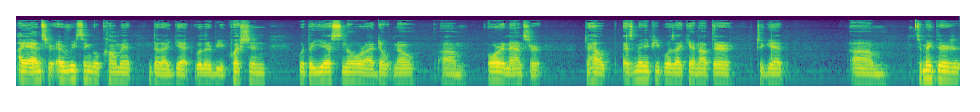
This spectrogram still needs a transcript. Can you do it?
I answer every single comment that I get, whether it be a question with a yes, no, or I don't know, um, or an answer to help as many people as I can out there to get um, to make their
